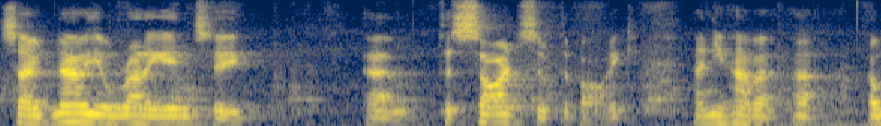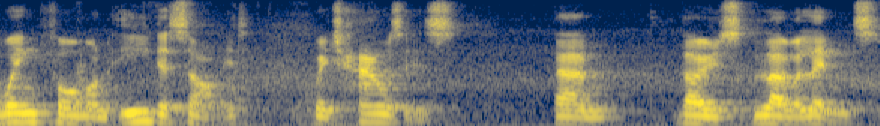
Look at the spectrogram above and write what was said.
So now you're running into um, the sides of the bike and you have a, a, a wing form on either side which houses um, those lower limbs.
